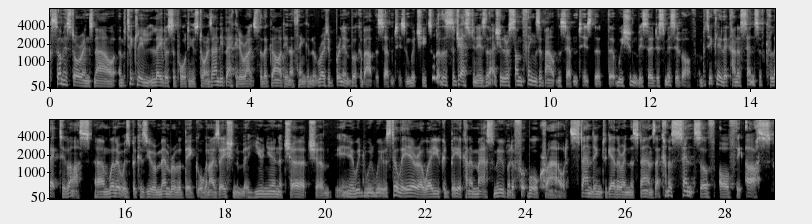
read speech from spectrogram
some historians now, and particularly Labour supporting historians, Andy Beckett, who writes for The Guardian, I think, and wrote a brilliant book about the 70s, in which he sort of the suggestion is that actually there are some things about the 70s that, that we shouldn't be so dismissive of, and particularly the kind of sense of collective us, um, whether it was because you were a member of a big organization, a union, a church. Um, you know, we, we were still the era where you could be a kind of mass movement, a football crowd standing together in the stands, that kind of sense of, of the us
